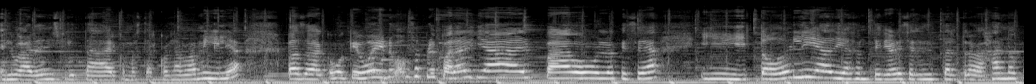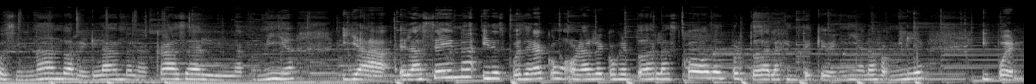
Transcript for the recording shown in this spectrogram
en lugar de disfrutar, como estar con la familia, pasaba como que, bueno, vamos a preparar ya el pavo o lo que sea. Y todo el día, días anteriores, era estar trabajando, cocinando, arreglando la casa, la comida y ya la cena. Y después era como ahora recoger todas las cosas por toda la gente que venía, la familia. Y bueno,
